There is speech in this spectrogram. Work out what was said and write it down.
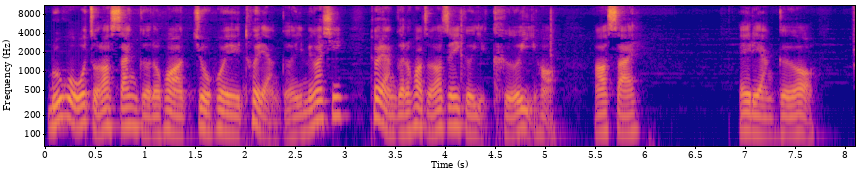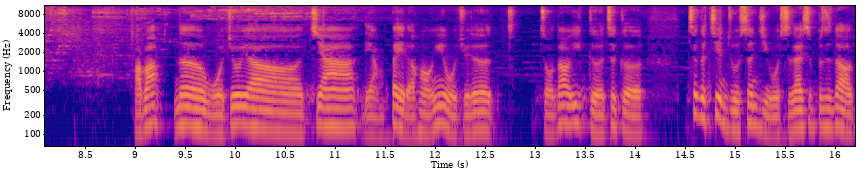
如果我走到三格的话，就会退两格，也没关系，退两格的话，走到这一格也可以哈，好，塞，哎，两格哦。好吧，那我就要加两倍了哈，因为我觉得走到一格这个这个建筑升级，我实在是不知道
